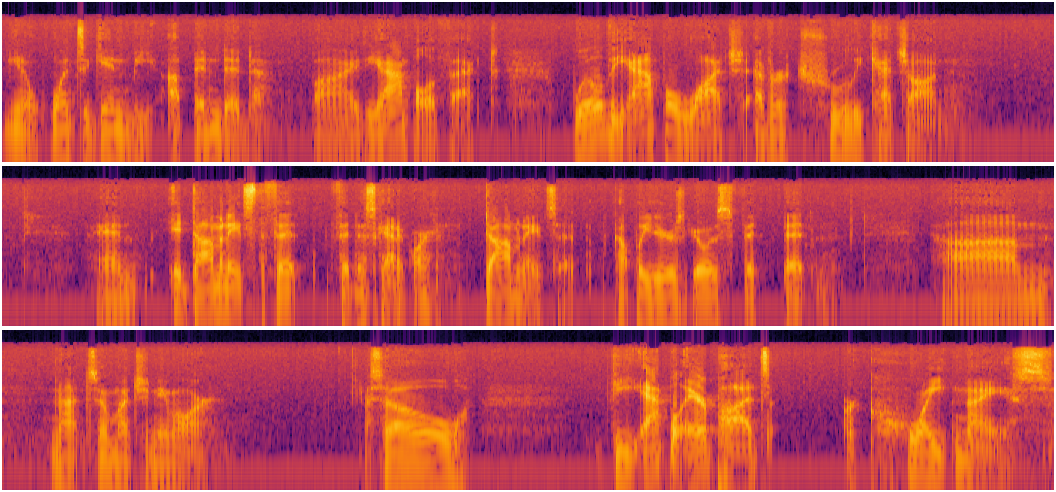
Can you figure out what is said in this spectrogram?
you know, once again be upended by the Apple effect. Will the Apple Watch ever truly catch on? And it dominates the fit fitness category. Dominates it. A couple years ago was Fitbit. Um, not so much anymore. So the Apple AirPods are quite nice.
